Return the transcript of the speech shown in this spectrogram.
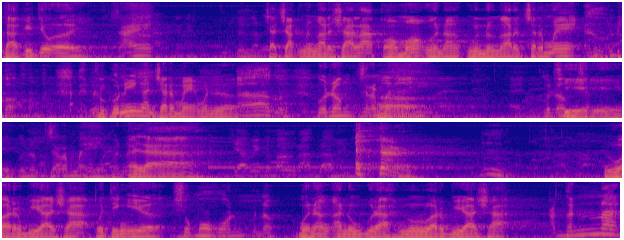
Nah gitu euy. saya cacak dengar salah komo mendengar cerme. Di kuningan cerme ah, gu gunung cerme. Oh. gunung, cer gunung cerme Alah. Hmm. luar biasa puting ieu. Sumuhun, menang anugerah nu luar biasa. Antenan,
